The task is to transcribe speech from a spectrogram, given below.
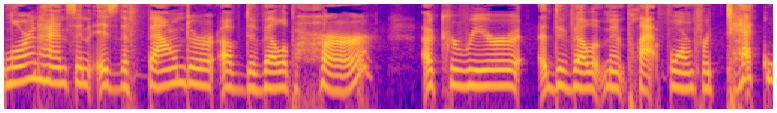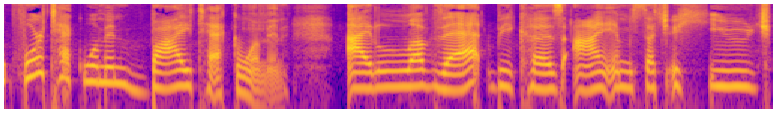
lauren hanson is the founder of develop her a career development platform for tech for tech women by tech women i love that because i am such a huge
